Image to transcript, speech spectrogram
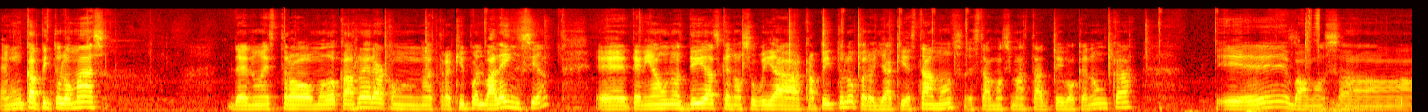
En un capítulo más de nuestro modo carrera con nuestro equipo el Valencia. Eh, tenía unos días que no subía capítulo, pero ya aquí estamos. Estamos más activos que nunca. Y vamos a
